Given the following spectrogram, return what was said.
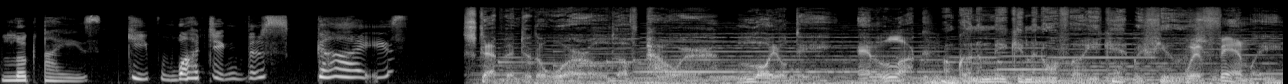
Look, eyes. Keep watching the skies. Step into the world of power, loyalty, and luck. I'm gonna make him an offer he can't refuse. With family,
